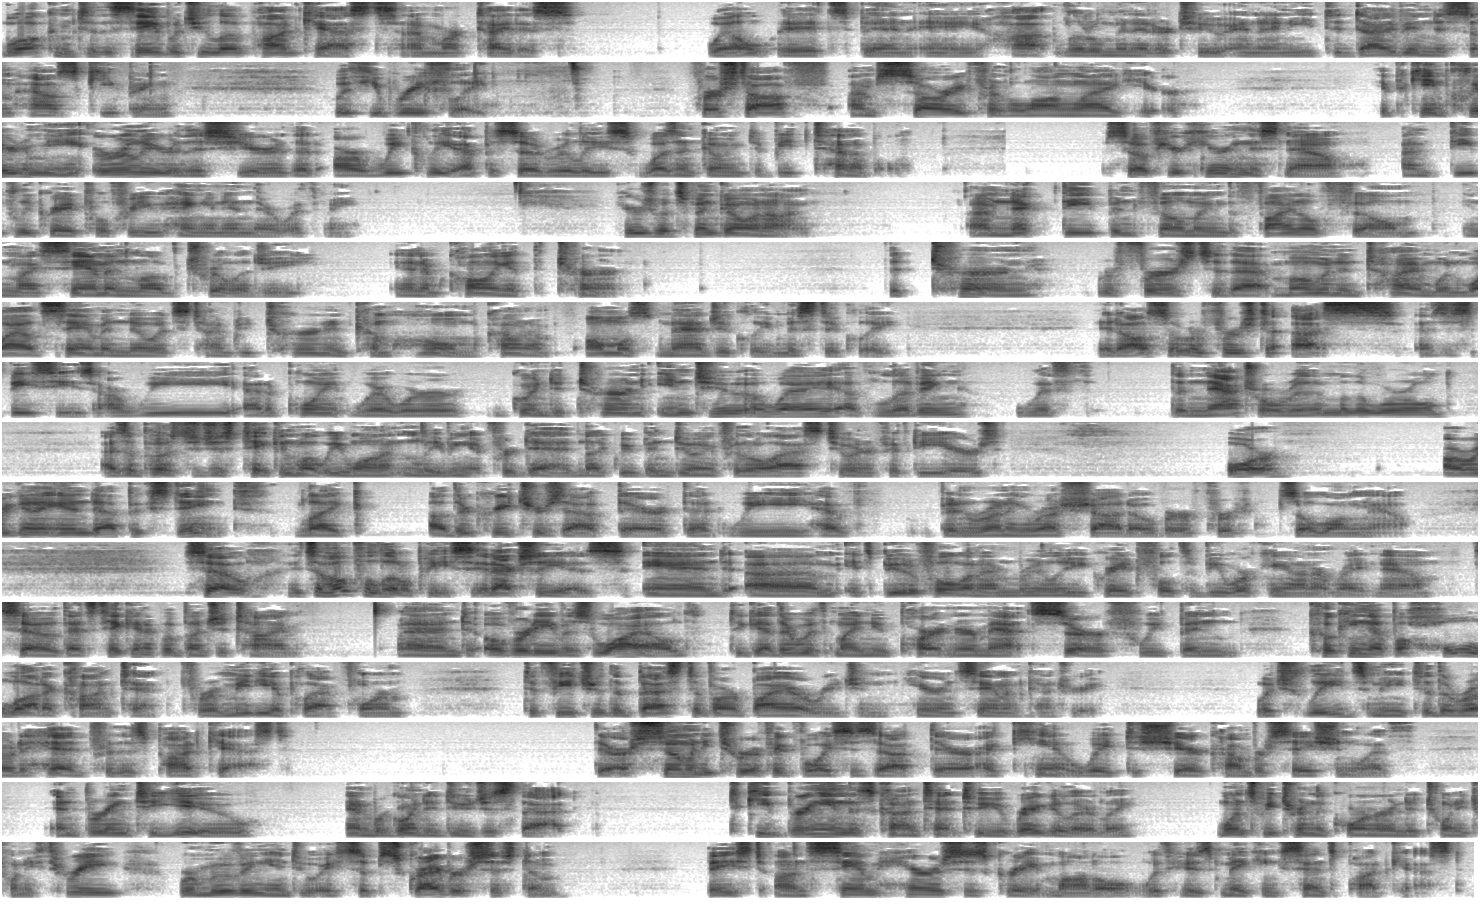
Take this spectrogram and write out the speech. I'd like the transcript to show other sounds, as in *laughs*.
Welcome to the Save What You Love podcast. I'm Mark Titus. Well, it's been a hot little minute or two, and I need to dive into some housekeeping with you briefly. First off, I'm sorry for the long lag here. It became clear to me earlier this year that our weekly episode release wasn't going to be tenable. So if you're hearing this now, I'm deeply grateful for you hanging in there with me. Here's what's been going on. I'm neck deep in filming the final film in my Salmon Love trilogy, and I'm calling it The Turn. The Turn refers to that moment in time when wild salmon know it's time to turn and come home, kind of almost magically, mystically. It also refers to us as a species. Are we at a point where we're going to turn into a way of living with the natural rhythm of the world, as opposed to just taking what we want and leaving it for dead, like we've been doing for the last 250 years? Or are we going to end up extinct like other creatures out there that we have been running roughshod over for so long now? So it's a hopeful little piece. It actually is. And um, it's beautiful, and I'm really grateful to be working on it right now. So that's taken up a bunch of time. And over at Eva's Wild, together with my new partner, Matt Surf, we've been cooking up a whole lot of content for a media platform to feature the best of our bioregion here in Salmon Country which leads me to the road ahead for this podcast. There are so many terrific voices out there I can't wait to share conversation with and bring to you, and we're going to do just that. To keep bringing this content to you regularly, once we turn the corner into 2023, we're moving into a subscriber system based on Sam Harris's great model with his Making Sense podcast.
